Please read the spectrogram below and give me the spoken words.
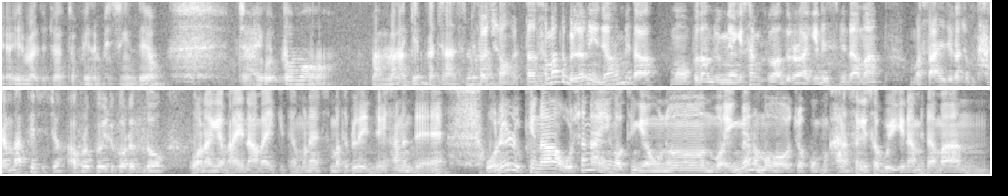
이런 말도 잡히는 피칭인데요. 자 이것도 뭐 만만한 게임 같지는 않습니다. 그렇죠. 일단 스마트 벨러는 인정합니다. 뭐 부담 중량이 3kg가 늘어나긴 했습니다만 뭐 사이즈가 좀 다른 마필이죠. 앞으로 보여줄 거름도 워낙에 많이 남아 있기 때문에 스마트 벨러 인정하는데 원일 루키나 오션라인 같은 경우는 뭐 액면은 뭐 조금 가능성이 있어 보이긴 합니다만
